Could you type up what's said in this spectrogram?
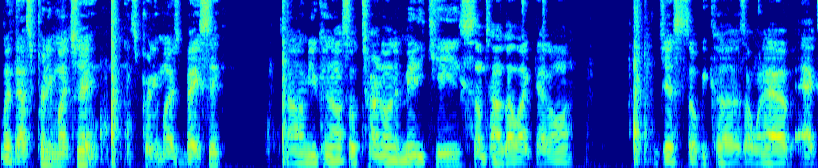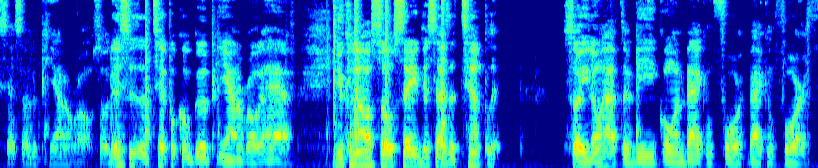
But that's pretty much it. It's pretty much basic. Um, you can also turn on the MIDI keys. Sometimes I like that on just so because I want to have access of the piano roll. So this is a typical good piano roll to have. You can also save this as a template so you don't have to be going back and forth, back and forth.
